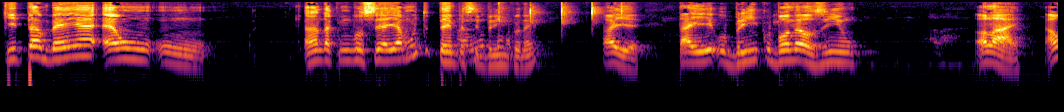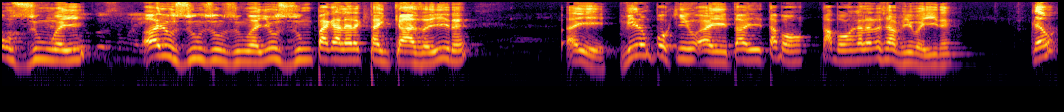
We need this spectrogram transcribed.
que também é, é um, um- Anda com você aí há muito tempo esse muito brinco, né? Aí, tá aí o brinco, o bonelzinho. Olha lá, há um zoom aí. Olha o zoom, zoom, zoom aí, o zoom pra galera que tá em casa aí, né? Aí, vira um pouquinho aí, tá aí, tá bom, tá bom, a galera já viu aí, né? Então,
